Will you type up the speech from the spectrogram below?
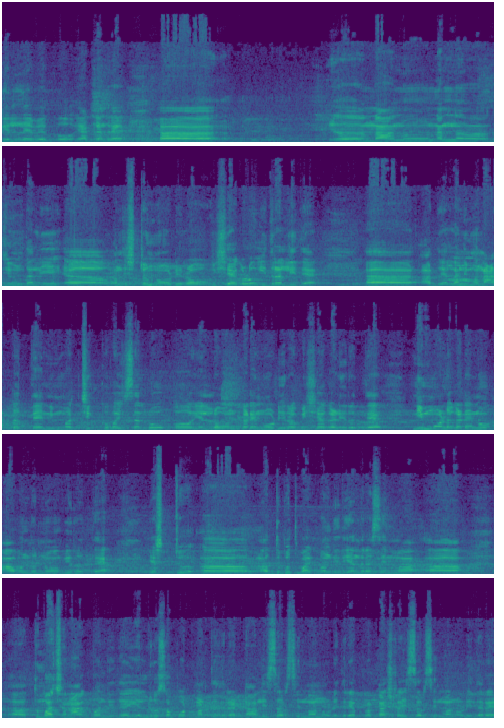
ಗೆಲ್ಲೇಬೇಕು ಯಾಕಂದರೆ ನಾನು ನನ್ನ ಜೀವನದಲ್ಲಿ ಒಂದಿಷ್ಟು ನೋಡಿರೋ ವಿಷಯಗಳು ಇದರಲ್ಲಿದೆ. ಅದೆಲ್ಲ ನಿಮ್ಮ ನಾಟುತ್ತೆ, ನಿಮ್ಮ ಚಿಕ್ಕ ವಯಸ್ಸಲ್ಲೂ ಎಲ್ಲೋ ಒಂದು ಕಡೆ ನೋಡಿರೋ ವಿಷಯಗಳಿರುತ್ತೆ. ನಿಮ್ಮೊಳಗಡೆನೂ ಆ ಒಂದು ನೋವಿರುತ್ತೆ. ಎಷ್ಟು ಅದ್ಭುತವಾಗಿ ಬಂದಿದೆ ಅಂದರೆ ಸಿನಿಮಾ ತುಂಬ ಚೆನ್ನಾಗಿ ಬಂದಿದೆ. ಎಲ್ಲರೂ ಸಪೋರ್ಟ್ ಮಾಡ್ತಿದ್ದಾರೆ. ಟಾಲಿ ಸರ್ ಸಿನಿಮಾ ನೋಡಿದರೆ, ಪ್ರಕಾಶ್ ರೈ ಸರ್ ಸಿನಿಮಾ ನೋಡಿದ್ದಾರೆ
